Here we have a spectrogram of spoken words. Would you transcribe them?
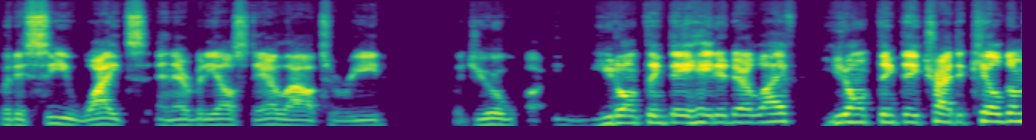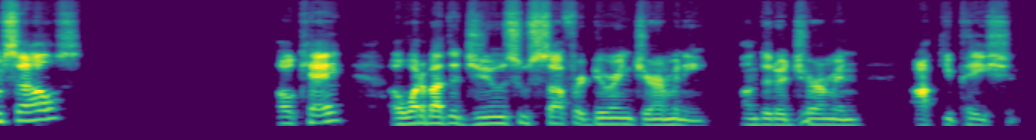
but they see whites and everybody else they're allowed to read but you you don't think they hated their life you don't think they tried to kill themselves okay or what about the jews who suffered during germany under the german occupation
